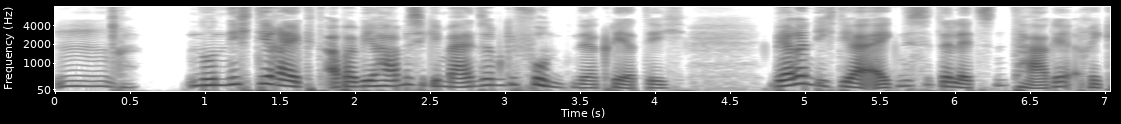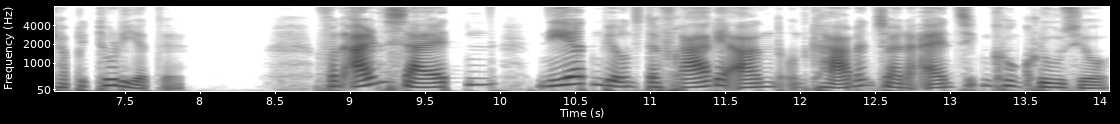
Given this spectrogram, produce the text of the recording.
Hm, nun nicht direkt, aber wir haben sie gemeinsam gefunden, erklärte ich, während ich die Ereignisse der letzten Tage rekapitulierte. Von allen Seiten näherten wir uns der Frage an und kamen zu einer einzigen Conclusio,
